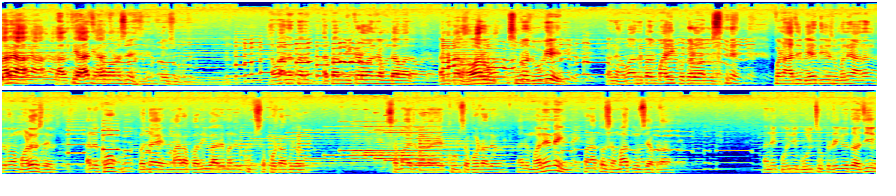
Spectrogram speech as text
મારે કાલથી આ જ કરવાનું છે, એમ કહું છું. સવારે અત્યારે નીકળવાનું છે અમદાવાદ. અને કાલ સવાર સૂરજ ઉગે અને સવારે તારું માઇક પકડવાનું છે. પણ આજે બે દિવસ મને આનંદ કરવા મળ્યો છે. અને ખૂબ બધાએ મારા પરિવારે મને ખૂબ સપોર્ટ આપ્યો. સમાજવાળાએ ખૂબ સપોર્ટ આપ્યો. અને મને નહીં, પણ આ તો સમાજનું છે આપણા. અને કોઈની ભૂલ ચૂક રહી ગયો તો હજી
